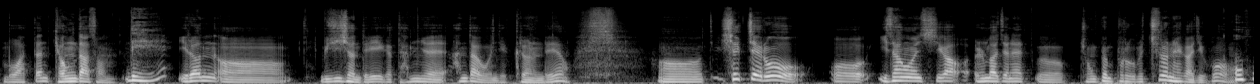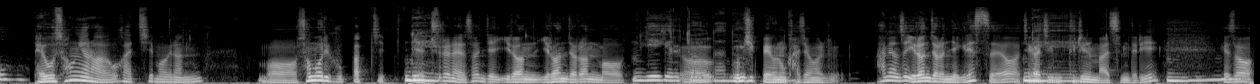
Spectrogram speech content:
모았던 경다솜. 네. 이런 어 뮤지션들이 합류한다고 이제 그러는데요. 어 실제로 어 이상원 씨가 얼마 전에 그 종편 프로그램에 출연해 가지고 배우 성현하고 같이 뭐 이런 뭐 소머리 국밥집에 네. 출연해서 이제 이런 이런저런 뭐 얘기를 어, 음식 배우는 과정을 하면서 이런저런 얘기를 했어요. 제가 네. 지금 드리는 말씀들이. 음. 그래서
